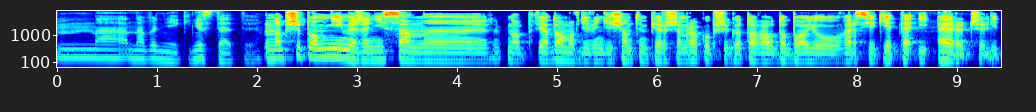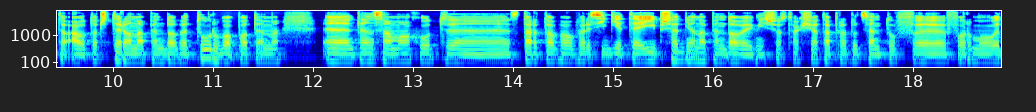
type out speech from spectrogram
na, na wyniki, niestety. No przypomnijmy, że Nissan, e, no wiadomo, w 1991 roku przygotował do boju wersję GTI-R, czyli to auto czteronapędowe turbo. Potem e, ten samochód e, startował w wersji GTI przednionapędowej w Mistrzostwach Świata Producentów Formuły.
